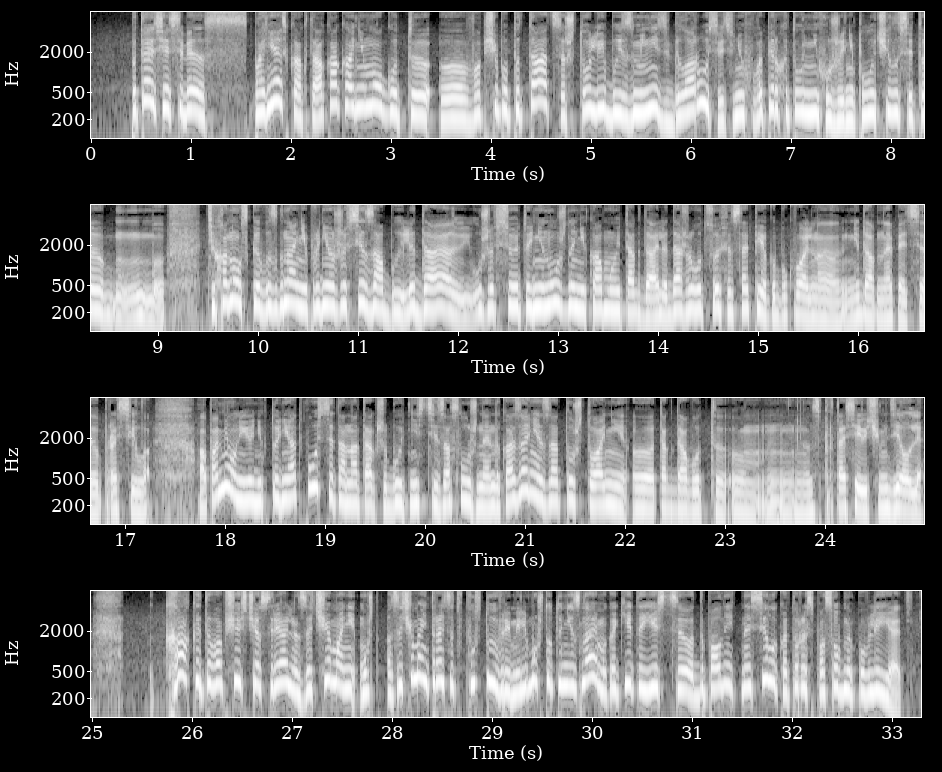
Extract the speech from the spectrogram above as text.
Пытаюсь я себе понять как-то, а как они могут э, вообще попытаться что-либо изменить в Беларуси? Ведь у них, во-первых, это у них уже не получилось, это э, Тихановское в изгнании, про нее уже все забыли, да, уже все это не нужно никому и так далее. Даже вот Софья Сапега буквально недавно опять э, просила а помиловать, ее никто не отпустит, она также будет нести заслуженное наказание за то, что они э, тогда вот э, с Протасевичем делали как это вообще сейчас реально? Зачем они, может, а зачем они тратят впустую время? Или мы что-то не знаем, и какие-то есть э, дополнительные силы, которые способны повлиять?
